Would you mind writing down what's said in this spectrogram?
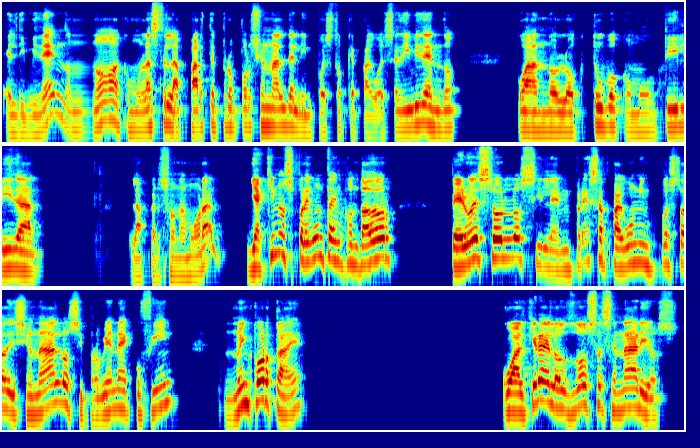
el dividendo, no, acumulaste la parte proporcional del impuesto que pagó ese dividendo cuando lo obtuvo como utilidad la persona moral. Y aquí nos pregunta en contador, pero es solo si la empresa pagó un impuesto adicional o si proviene de CUFIN, no importa, ¿eh? Cualquiera de los dos escenarios,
